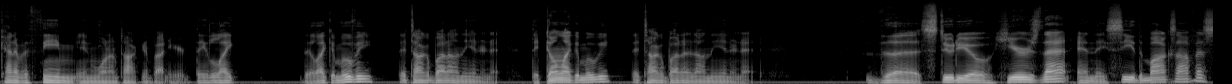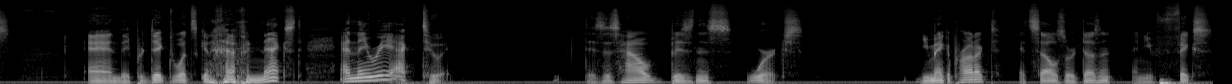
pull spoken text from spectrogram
kind of a theme in what I'm talking about here. They like they like a movie, they talk about it on the internet. They don't like a movie, they talk about it on the internet. The studio hears that and they see the box office and they predict what's going to happen next and they react to it. This is how business works. You make a product, it sells or it doesn't, and you fix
